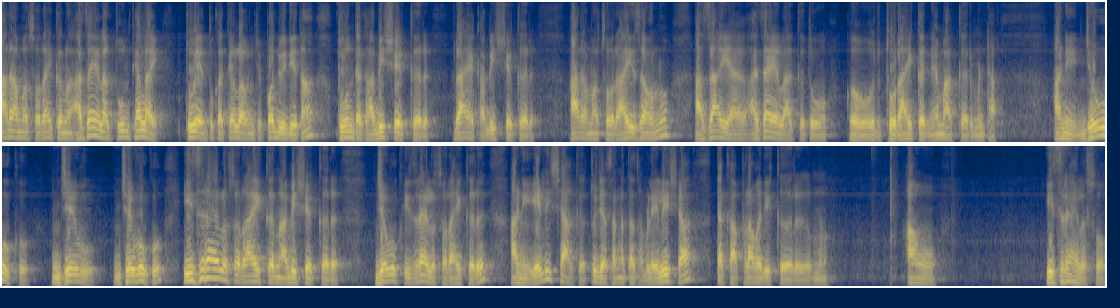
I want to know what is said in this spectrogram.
आरामासो राय करणं आजायला तूं त्यालाय तुवें तुका तेला म्हणजे पदवी दिता तूं ताका अभिशेक कर रायाक अभिशेक कर. आरामाचो राय जावन आजाया आजायलाक तूं तूं राय कर नेमाक कर म्हणटा. आनी जेवूक जेवू जेवूक इज्रायल असो राय करून अभिशेक कर. जेवूक इस्रायल असो राय कर आनी एलिशाक तुज्या सांगता म्हळ्यार एलिशा ताका प्रावादी कर म्हणून. हांव इस्रायल असो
